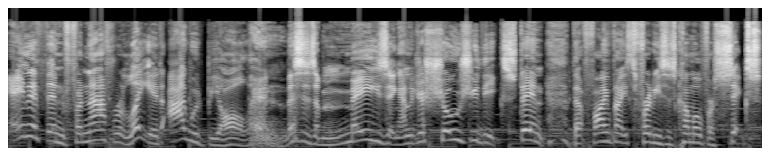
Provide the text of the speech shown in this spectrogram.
anything FNAF related, I would be all in. This is amazing, and it just shows you the extent that Five Nights Freddy's has come over six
